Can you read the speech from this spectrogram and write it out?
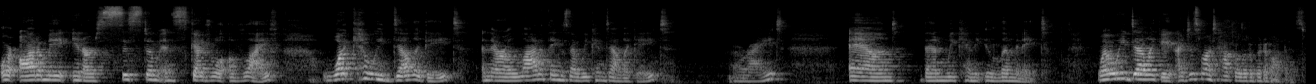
or automate in our system and schedule of life? What can we delegate? And there are a lot of things that we can delegate, all right? And then we can eliminate. When we delegate, I just want to talk a little bit about this.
